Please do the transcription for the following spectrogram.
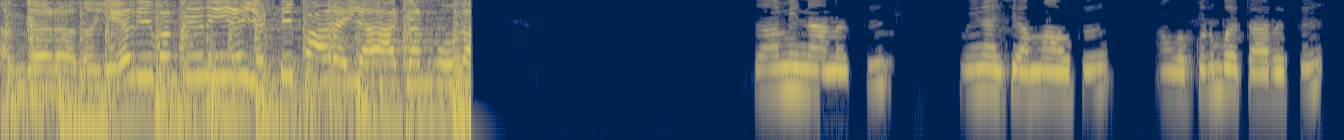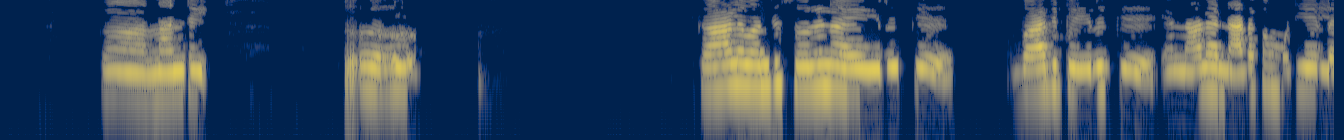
தங்கரதம் ஏறி வந்து நீ எட்டி பாறையா சண்முகா சாமிநாதனுக்கு மீனாட்சி அம்மாவுக்கு அவங்க குடும்பத்தாருக்கு நன்றி. காலை வந்து இருக்கு பாதிப்பு இருக்கு. என்னால் நடக்க முடியல.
